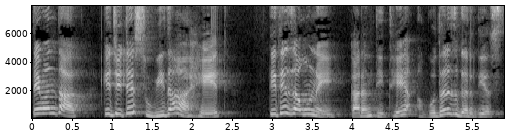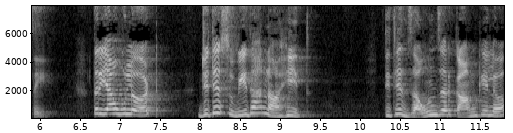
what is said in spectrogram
ते म्हणतात की जिथे सुविधा आहेत तिथे जाऊ नये कारण तिथे अगोदरच गर्दी असते. तर या उलट जिथे सुविधा नाहीत तिथे जाऊन जर काम केलं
